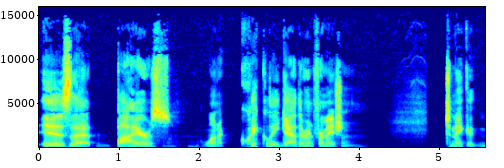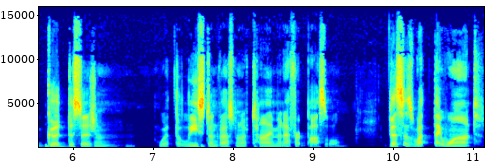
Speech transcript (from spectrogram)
is that buyers want to quickly gather information to make a good decision with the least investment of time and effort possible. This is what they want.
